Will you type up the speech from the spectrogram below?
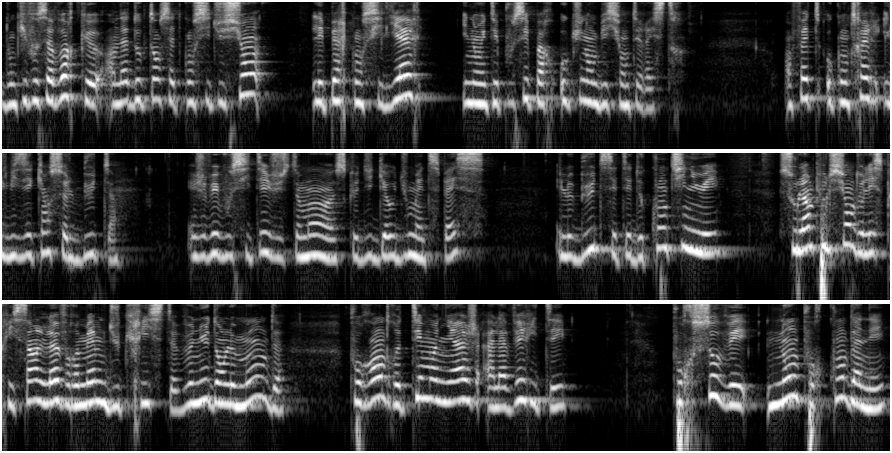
Donc il faut savoir qu'en adoptant cette constitution, les pères conciliaires, ils n'ont été poussés par aucune ambition terrestre. En fait, au contraire, ils visaient qu'un seul but. Et je vais vous citer justement euh, ce que dit Gaudium et Spes. Et le but, c'était de continuer sous l'impulsion de l'Esprit Saint, l'œuvre même du Christ venu dans le monde pour rendre témoignage à la vérité, pour sauver, non pour condamner,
